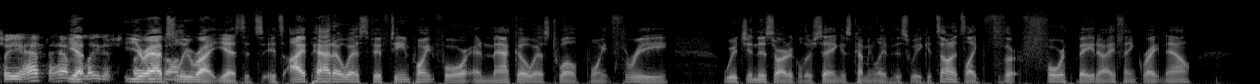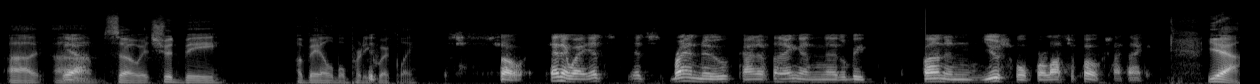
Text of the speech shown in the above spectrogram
So you have to have Yeah, the latest. you're absolutely on- right. Yes, it's it's iPad OS 15.4 and Mac OS 12.3, which in this article they're saying is coming later this week. It's on its like th- fourth beta, I think, right now. Uh, Yeah. um, So it should be available pretty quickly. So anyway, it's it's brand new kind of thing, and it'll be fun and useful for lots of folks. I think. Yeah.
